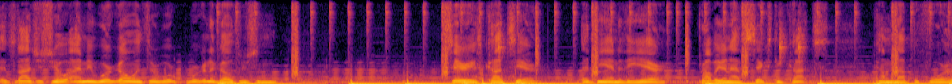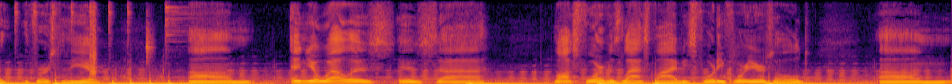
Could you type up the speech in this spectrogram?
it's not just you. I mean, we're going through. We're, we're going to go through some serious cuts here at the end of the year. Probably going to have 60 cuts coming up before the first of the year. Um, and Yoel is is uh, lost four of his last five. He's 44 years old. Um,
